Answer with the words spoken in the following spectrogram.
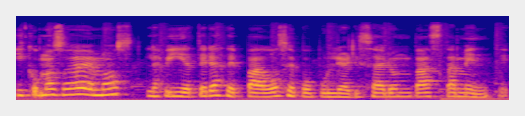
Y como sabemos, las billeteras de pago se popularizaron vastamente.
